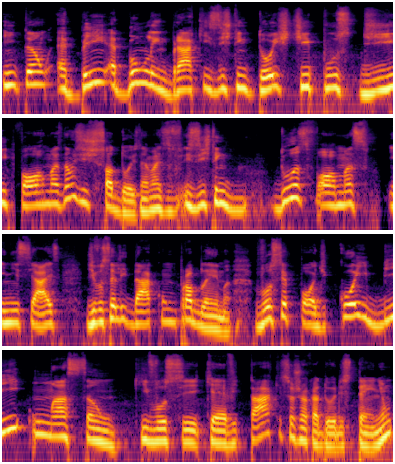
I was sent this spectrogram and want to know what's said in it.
Então, é bem é bom lembrar que existem dois tipos de formas, não existe só dois, né, mas existem duas formas iniciais de você lidar com um problema. Você pode coibir uma ação que você quer evitar que seus jogadores tenham,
